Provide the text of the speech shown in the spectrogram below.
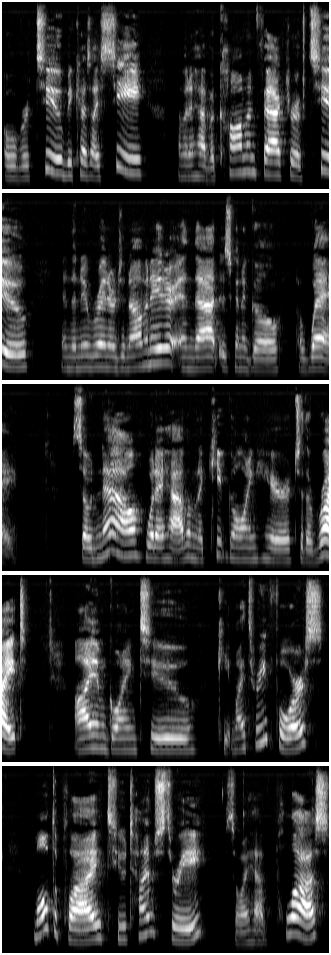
over 2 because I see I'm going to have a common factor of 2 in the numerator and denominator and that is going to go away. So now what I have, I'm going to keep going here to the right. I am going to keep my 3 fourths, multiply 2 times 3, so I have plus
